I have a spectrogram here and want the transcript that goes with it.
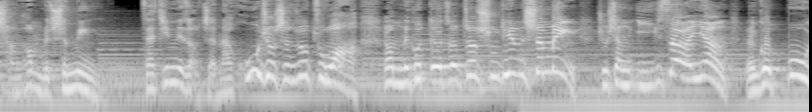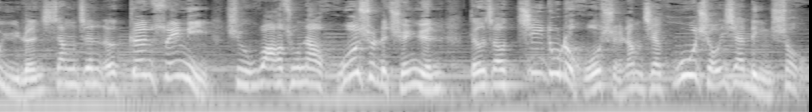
敞开我们的生命，在今天早晨来呼求神说：“主啊，让我们能够得着这属天的生命，就像以撒一样，能够不与人相争，而跟随你去挖出那活水的泉源，得着基督的活水。”让我们一起来呼求，一下领受。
